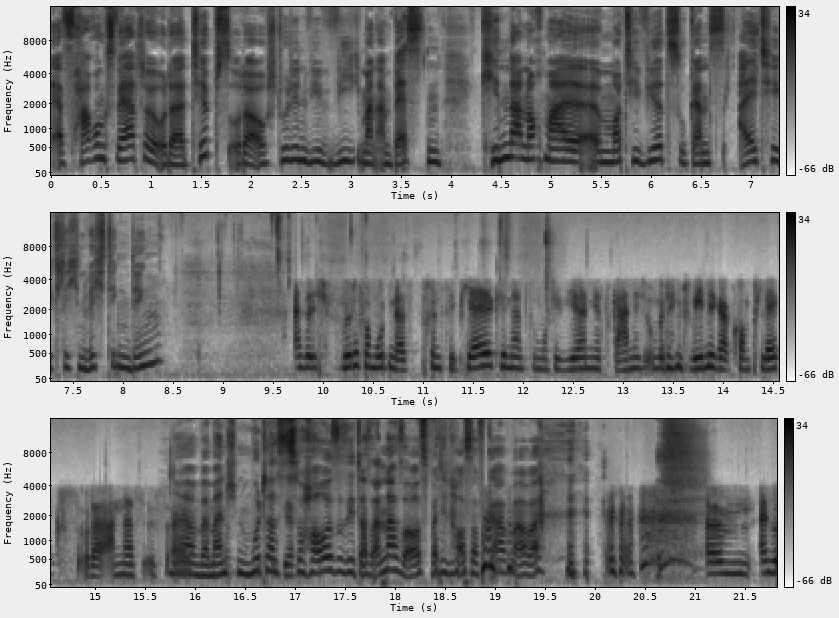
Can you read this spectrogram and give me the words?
Erfahrungswerte oder Tipps oder auch Studien, wie, wie man am besten Kinder nochmal äh, motiviert zu ganz alltäglichen, wichtigen Dingen? Also ich würde vermuten, dass prinzipiell Kinder zu motivieren jetzt gar nicht unbedingt weniger komplex oder anders ist. Ja, bei manchen Mutters zu Hause sieht das anders aus bei den Hausaufgaben, aber. ähm, also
